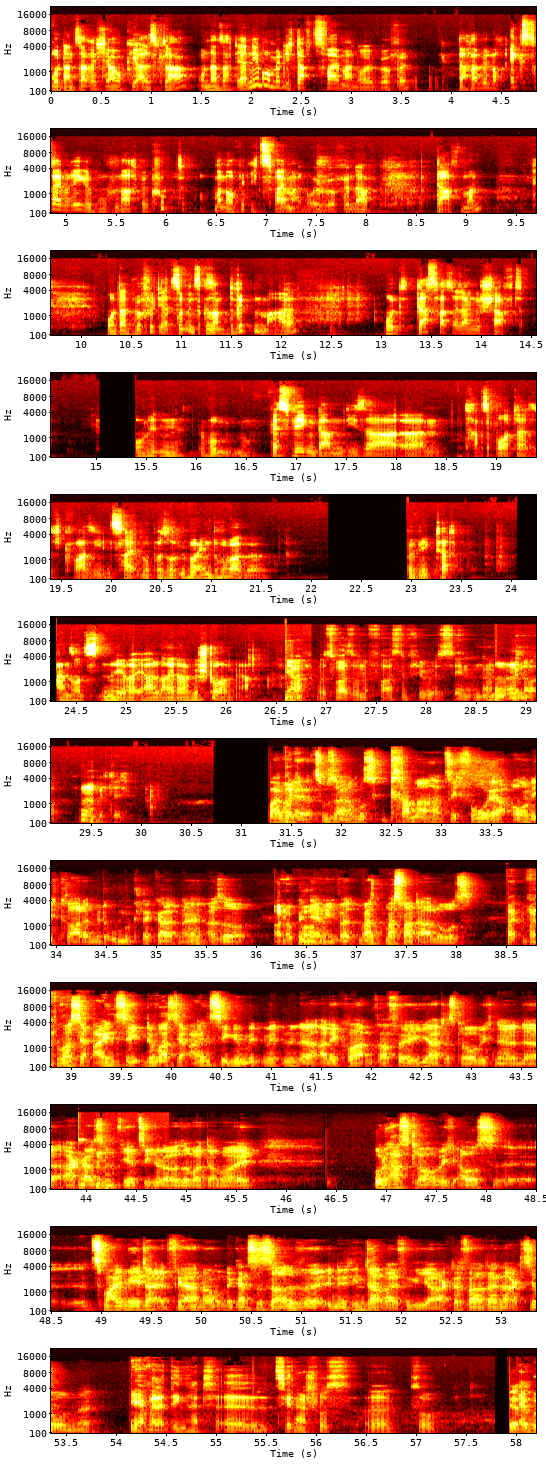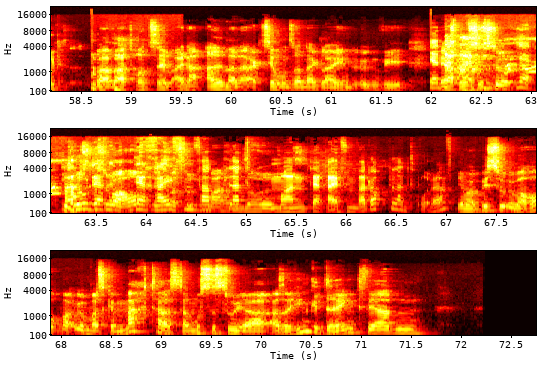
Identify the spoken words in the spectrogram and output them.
und dann sage ich ja, okay, alles klar. Und dann sagt er, nee, Moment, ich darf zweimal neu würfeln. Da haben wir noch extra im Regelbuch nachgeguckt, ob man auch wirklich zweimal neu würfeln darf. Darf man. Und dann würfelt er zum insgesamt dritten Mal. Und das hat er dann geschafft. Womit, wo, weswegen dann dieser ähm, Transporter sich quasi in Zeitlupe so über ihn drüber bewegt hat. Ansonsten wäre er leider gestorben, ja. Ja, das war so eine Fast and Furious Szene, ne? Mhm. Genau, richtig. Weil man ja dazu sagen muss, Krammer hat sich vorher auch nicht gerade mit Ruhm bekleckert, ne? Also, oh, Benjamin, was, was war da los? Was, was, du, warst der Einzige, du warst der Einzige mit, mit, mit einer adäquaten Waffe. Hier hattest, glaube ich, eine, eine AK-47 oder sowas dabei. Und hast, glaube ich, aus äh, zwei Meter Entfernung eine ganze Salve in den Hinterreifen gejagt. Das war deine Aktion, ne? Ja, weil das Ding hat äh, Zehnerschuss, äh, so. Ja, ja gut. War, war trotzdem eine alberne Aktion sondergleichen irgendwie. Ja, der Reifen, du, ja, du hallo, der, überhaupt der Reifen nicht, war platt, Roman. Der Reifen war doch platt, oder? Ja, aber bis du überhaupt mal irgendwas gemacht hast, da musstest du ja also hingedrängt werden.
